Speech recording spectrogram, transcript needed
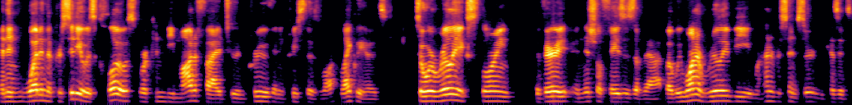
And then what in the Presidio is close or can be modified to improve and increase those likelihoods? So we're really exploring the very initial phases of that, but we want to really be 100% certain because it's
